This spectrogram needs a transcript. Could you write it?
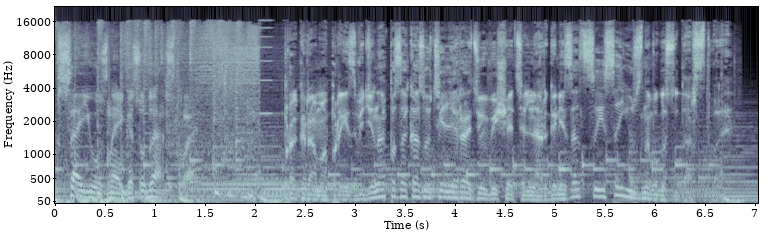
Союзное государство. Программа произведена по заказу телерадиовещательной организации Союзного государства.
